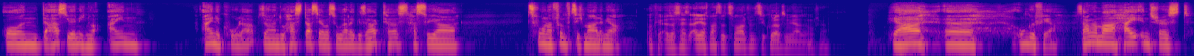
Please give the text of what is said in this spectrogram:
Und da hast du ja nicht nur ein, eine Cola, sondern du hast das ja, was du gerade gesagt hast, hast du ja 250 Mal im Jahr. Okay, also das heißt, Adidas macht so 250 Collabs im Jahr so ungefähr. Ja, äh, ungefähr. Sagen wir mal High Interest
